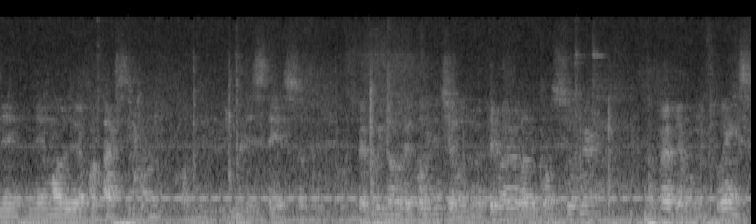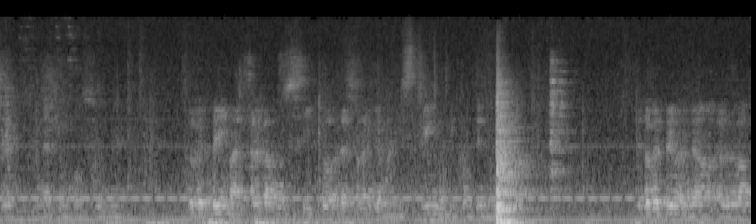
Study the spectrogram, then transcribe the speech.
nel, nel modo di rapportarsi con, con il media stesso. Per cui dove, come dicevo, dove prima avevamo il consumer, noi abbiamo un influencer, non è più un consumer. Dove prima avevamo un sito, adesso noi abbiamo gli stream di contenuto. E dove prima avevamo, avevamo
